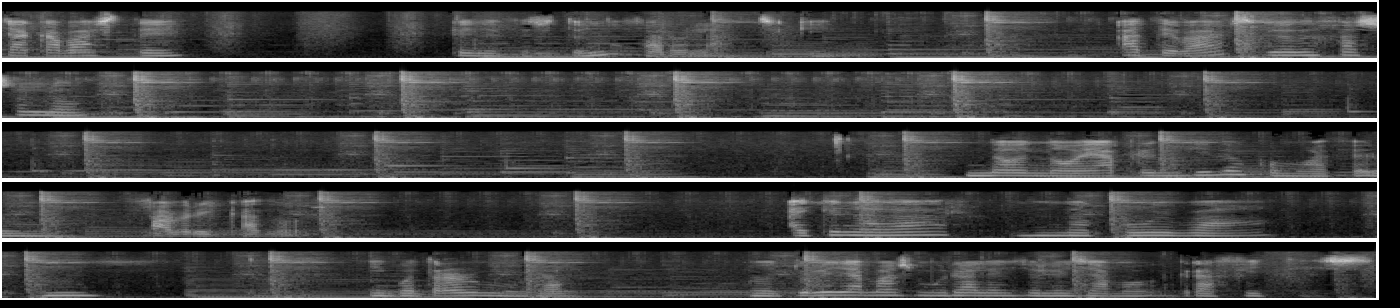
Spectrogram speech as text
ya acabaste. Que necesito una farola, chiqui. Ah, ¿te vas? ¿Lo dejas solo? No, no he aprendido cómo hacer un fabricador. Hay que nadar en una cueva mm, encontrar un mural. Cuando tú le llamas murales, yo les llamo grafitis.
